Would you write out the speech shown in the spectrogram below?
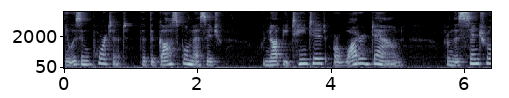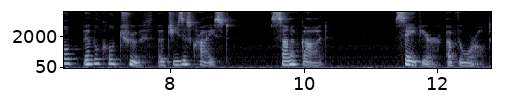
It was important that the gospel message would not be tainted or watered down from the central biblical truth of Jesus Christ, Son of God, Savior of the world.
